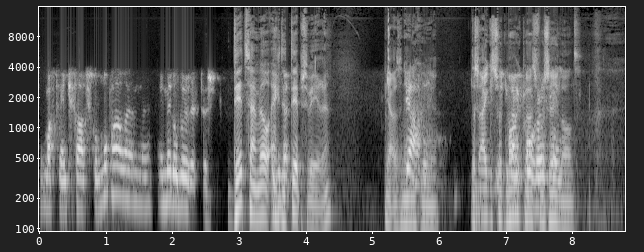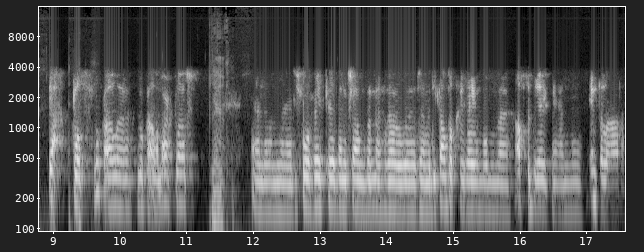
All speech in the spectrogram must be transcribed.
ik mag er eentje gratis komen ophalen in, in Middelburg. Dus Dit zijn wel echt de ben- tips weer, hè? Ja, dat is een hele Ja. goeie. Dat is eigenlijk een soort marktplaats voor Zeeland. ja, klopt. Lokale, lokale marktplaats. Leuk. En dan, eh, dus vorige week ben ik samen met mijn vrouw eh, zijn we die kant op gereden om eh, af te breken en eh, in te laden.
